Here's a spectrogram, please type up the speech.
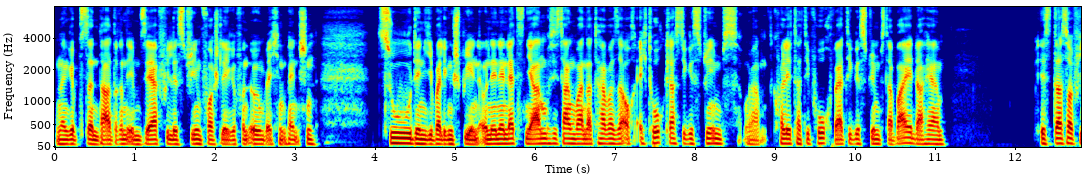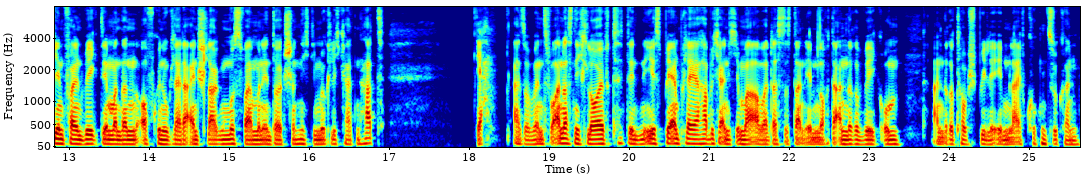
Und dann gibt es dann da drin eben sehr viele Stream-Vorschläge von irgendwelchen Menschen zu den jeweiligen Spielen. Und in den letzten Jahren, muss ich sagen, waren da teilweise auch echt hochklassige Streams oder qualitativ hochwertige Streams dabei. Daher ist das auf jeden Fall ein Weg, den man dann oft genug leider einschlagen muss, weil man in Deutschland nicht die Möglichkeiten hat. Ja, also wenn es woanders nicht läuft, den ESPN-Player habe ich eigentlich immer, aber das ist dann eben noch der andere Weg, um andere Top-Spiele eben live gucken zu können.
